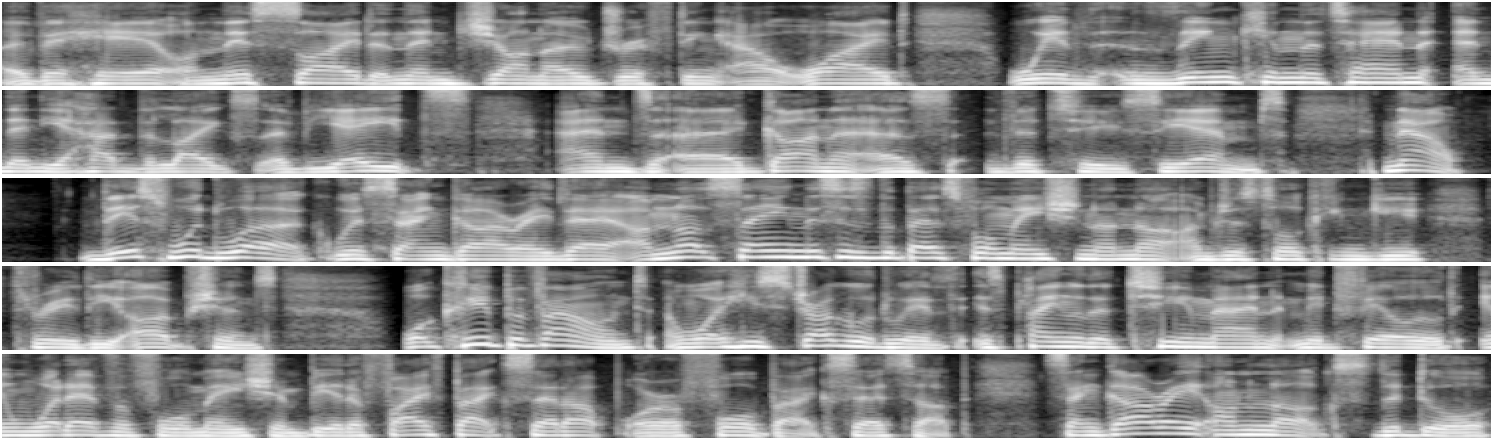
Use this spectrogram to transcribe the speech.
over here on this side, and then Jono drifting out wide with Zinc in the 10, and then you had the likes of Yates and uh, Garner as the two CMs. Now, this would work with Sangare there. I'm not saying this is the best formation or not. I'm just talking you through the options. What Cooper found and what he struggled with is playing with a two man midfield in whatever formation, be it a five back setup or a four back setup. Sangare unlocks the door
